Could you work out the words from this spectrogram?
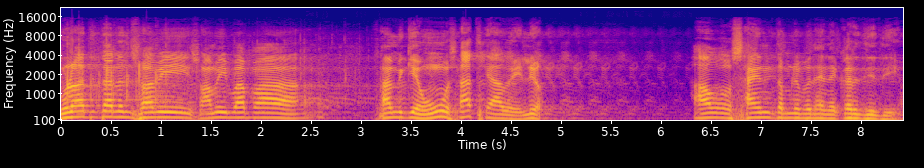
ગુણાતીતાનંદ સ્વામી સ્વામી બાપા, સ્વામી કે હું સાથે આવે, લ્યો. આવો સાઈન તમને બધાને કરી દીધી.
